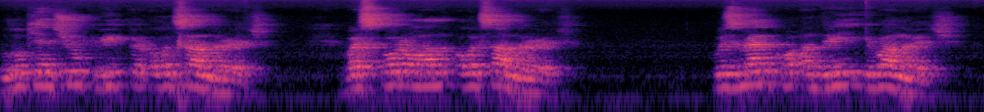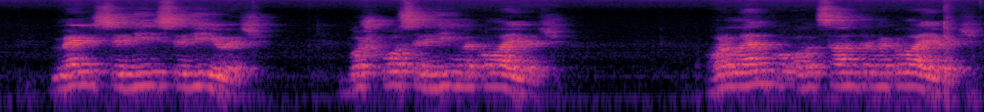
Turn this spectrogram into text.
Лук'янчук Віктор Олександрович, Васько Роман Олександрович, Кузьменко Андрій Іванович, Мель Сергій Сергійович, Бошко Сергій Миколайович, Горленко Олександр Миколайович,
